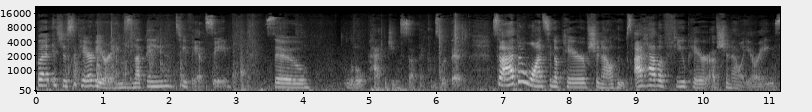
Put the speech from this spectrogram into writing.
But it's just a pair of earrings, nothing too fancy. So little packaging stuff that comes with it. So I've been wanting a pair of Chanel hoops. I have a few pair of Chanel earrings,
